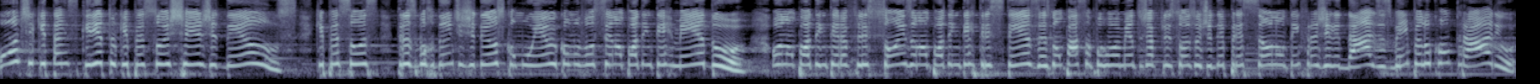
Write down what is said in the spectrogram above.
Onde que está escrito que pessoas cheias de Deus, que pessoas transbordantes de Deus como eu e como você não podem ter medo, ou não podem ter aflições, ou não podem ter tristezas, não passam por momentos de aflições ou de depressão, não têm fragilidades, bem pelo contrário.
